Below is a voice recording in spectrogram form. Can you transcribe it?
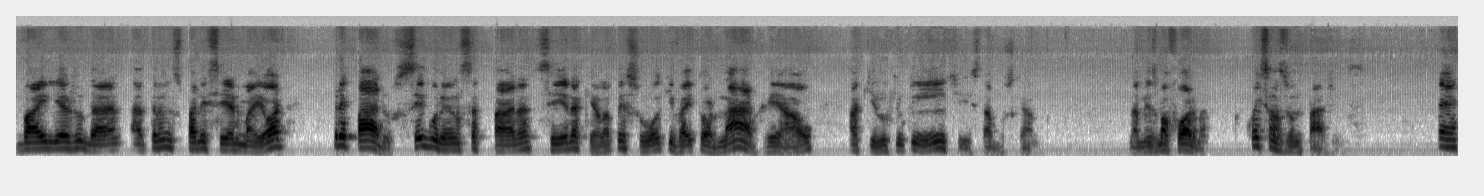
vai lhe ajudar a transparecer maior preparo, segurança para ser aquela pessoa que vai tornar real aquilo que o cliente está buscando. Da mesma forma, quais são as vantagens? É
